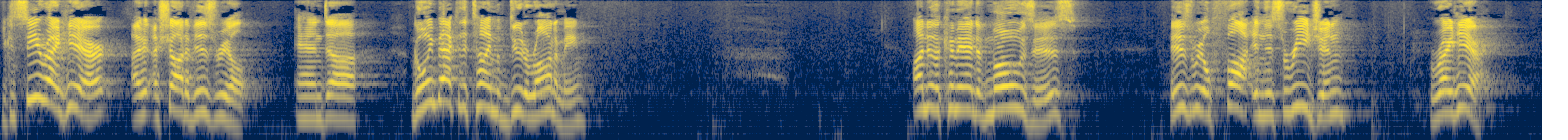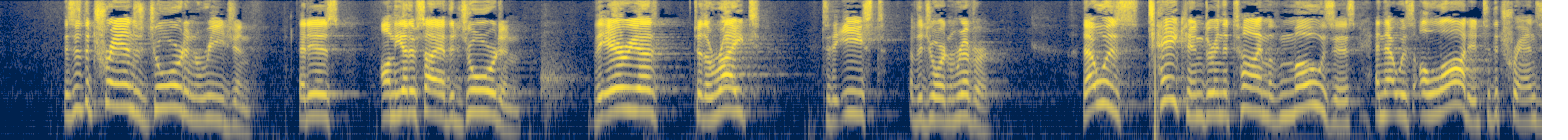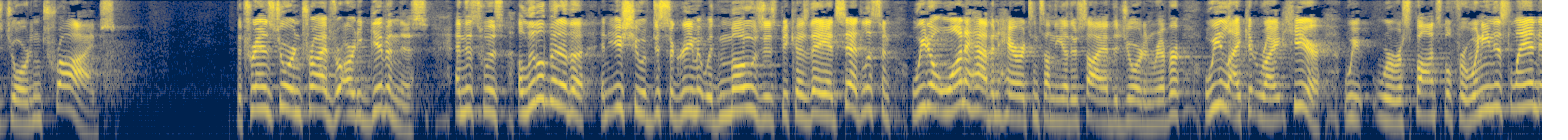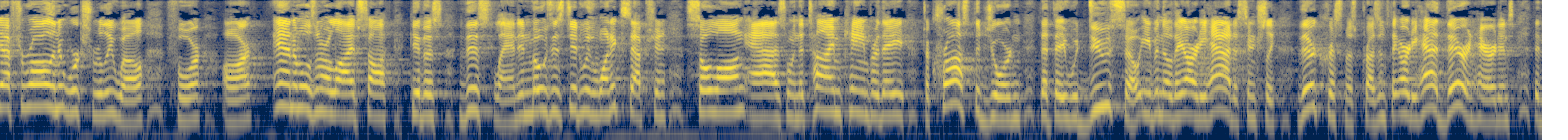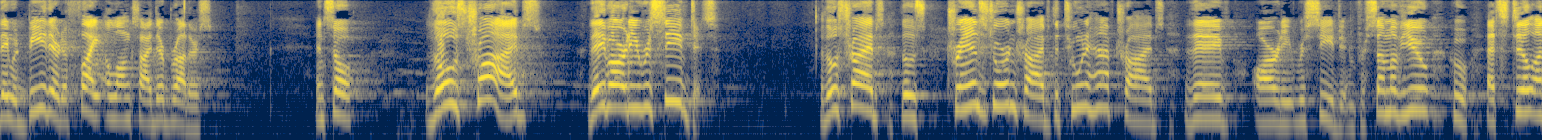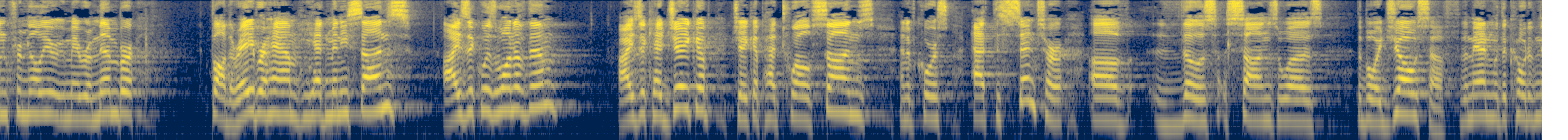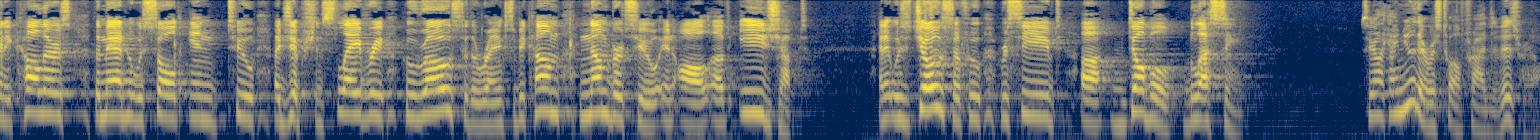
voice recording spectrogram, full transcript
You can see right here a, a shot of Israel. And uh, going back to the time of Deuteronomy, under the command of Moses, Israel fought in this region right here. This is the Transjordan region, that is, on the other side of the Jordan, the area to the right, to the east of the Jordan River. That was taken during the time of Moses, and that was allotted to the Transjordan tribes. The Transjordan tribes were already given this. And this was a little bit of a, an issue of disagreement with Moses because they had said, listen, we don't want to have inheritance on the other side of the Jordan River. We like it right here. We, we're responsible for winning this land after all, and it works really well for our animals and our livestock. Give us this land. And Moses did with one exception, so long as when the time came for they to cross the Jordan, that they would do so, even though they already had essentially their Christmas presents, they already had their inheritance, that they would be there to fight alongside alongside their brothers. And so, those tribes, they've already received it. Those tribes, those Transjordan tribes, the two and a half tribes, they've already received it. And for some of you who that's still unfamiliar, you may remember Father Abraham, he had many sons. Isaac was one of them. Isaac had Jacob. Jacob had 12 sons. And of course, at the center of those sons was the boy Joseph, the man with the coat of many colors, the man who was sold into Egyptian slavery, who rose through the ranks to become number two in all of Egypt. And it was Joseph who received a double blessing. So you're like, I knew there was 12 tribes of Israel.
